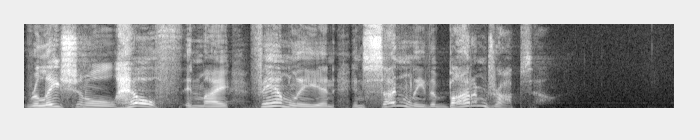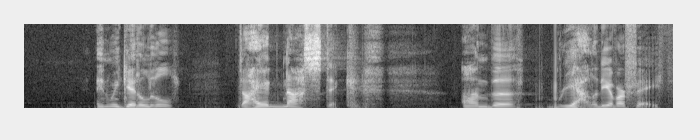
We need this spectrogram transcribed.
relational health in my family. And, and suddenly the bottom drops out. And we get a little diagnostic on the reality of our faith.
